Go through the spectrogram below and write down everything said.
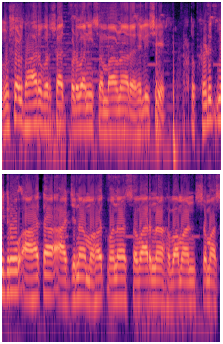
મુશળધાર વરસાદ પડવાની સંભાવના રહેલી છે. તો ખેડૂત મિત્રો, આ હતા આજના મહત્વના સવારના હવામાન સમાચાર.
